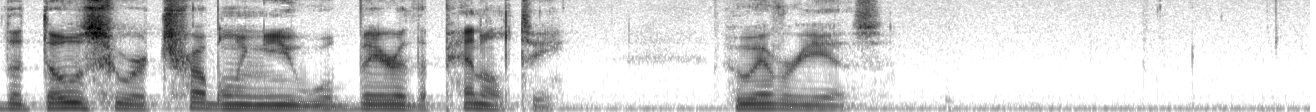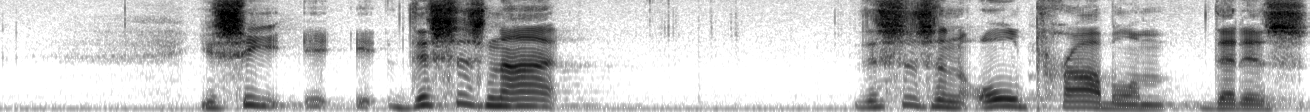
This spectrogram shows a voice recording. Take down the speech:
that those who are troubling you will bear the penalty, whoever he is. You see, it, it, this is not, this is an old problem that is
